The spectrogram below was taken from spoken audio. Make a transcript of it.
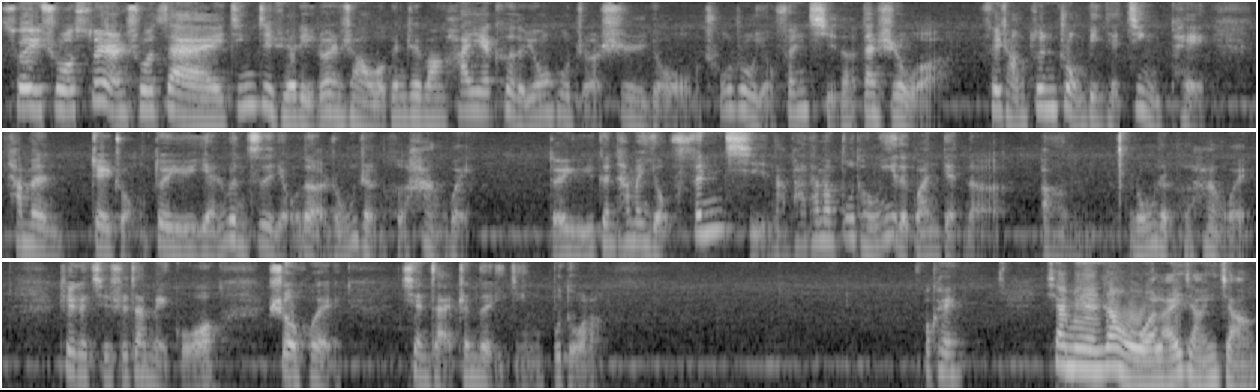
所以说，虽然说在经济学理论上，我跟这帮哈耶克的拥护者是有出入、有分歧的，但是我非常尊重并且敬佩他们这种对于言论自由的容忍和捍卫，对于跟他们有分歧，哪怕他们不同意的观点的，嗯，容忍和捍卫。这个其实在美国社会现在真的已经不多了。OK。下面让我来讲一讲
